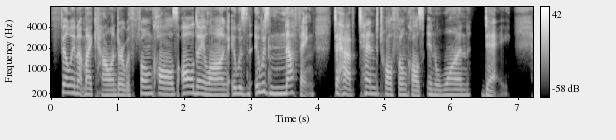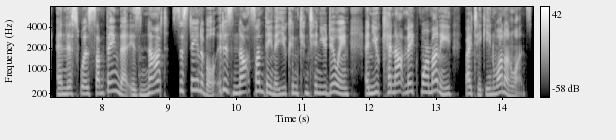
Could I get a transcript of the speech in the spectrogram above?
filling up my calendar with phone calls all day long. It was it was nothing to have 10 to 12 phone calls in one day. And this was something that is not sustainable. It is not something that you can continue doing and you cannot make more money by taking one-on-ones.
